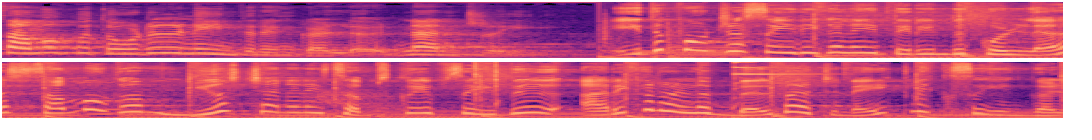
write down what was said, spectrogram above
சமூகத்தோடு இணைந்திருங்கள். நன்றி. இது போன்ற செய்திகளை தெரிந்து கொள்ள சமூகம் நியூஸ் சேனலை சப்ஸ்கிரைப் செய்து அருகில் உள்ள பெல் பட்டனை கிளிக் செய்யுங்கள்.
